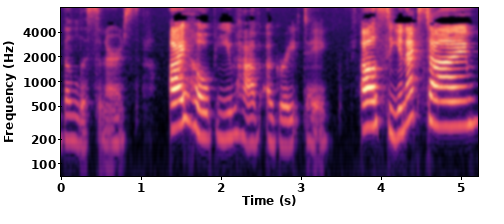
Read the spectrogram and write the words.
the listeners. I hope you have a great day. I'll see you next time.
